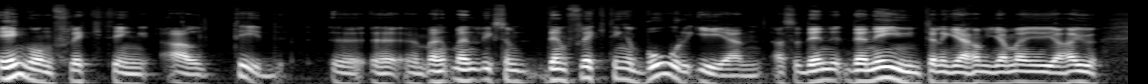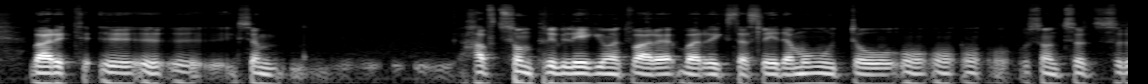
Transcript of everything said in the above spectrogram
en gång flykting, alltid. Eh, eh, men, men liksom, den fläktingen bor i en. Alltså, den, den är ju inte längre... Jag, jag, jag har ju varit... Eh, liksom, haft som privilegium att vara, vara riksdagsledamot och, och, och, och, och- sånt. Så, så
